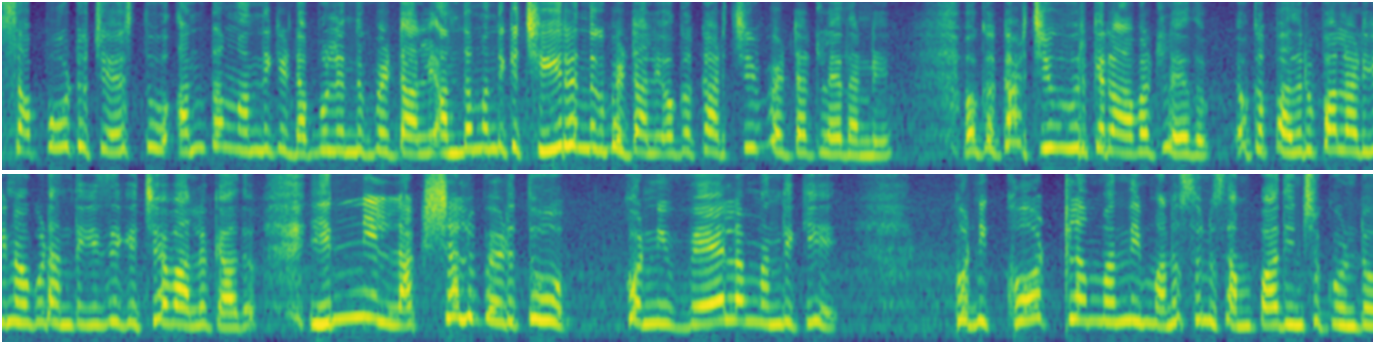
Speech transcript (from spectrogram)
సపోర్టు చేస్తూ అంతమందికి డబ్బులు ఎందుకు పెట్టాలి? అంతమందికి చీర ఎందుకు పెట్టాలి? ఒక ఖర్చు పెట్టట్లేదండి. ఒక ఖర్చు ఊరికి రావట్లేదు. ఒక పది రూపాయలు అడిగినా కూడా అంత ఈజీగా ఇచ్చేవాళ్ళు కాదు. ఇన్ని లక్షలు పెడుతూ కొన్ని వేల మందికి కొన్ని కోట్ల మంది మనసును సంపాదించుకుంటూ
